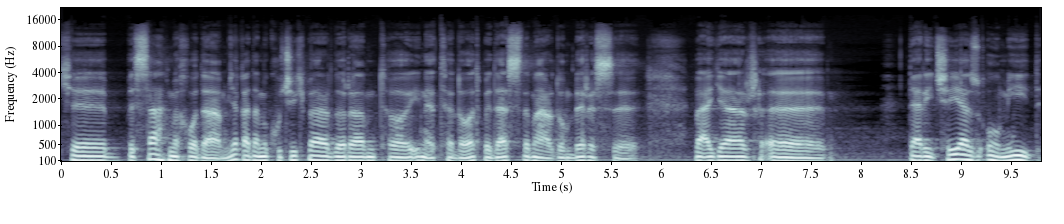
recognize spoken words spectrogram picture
که به سهم خودم یه قدم کوچیک بردارم تا این اطلاعات به دست مردم برسه و اگر دریچه از امید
